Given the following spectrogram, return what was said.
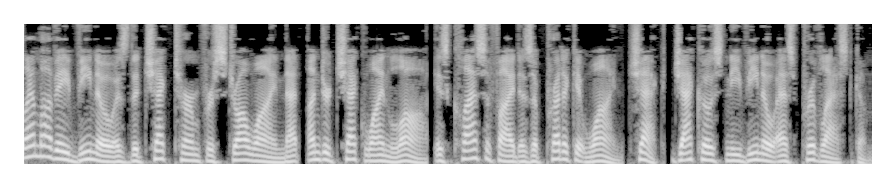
Slamové víno is the Czech term for straw wine that, under Czech wine law, is classified as a predicate wine Czech, jakostní víno s privlastkem.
